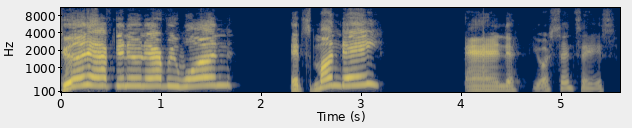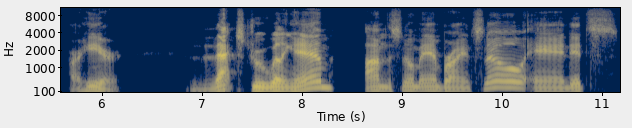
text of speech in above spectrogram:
Good afternoon, everyone. It's Monday, and your senseis are here. That's Drew Willingham. I'm the snowman, Brian Snow, and it's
